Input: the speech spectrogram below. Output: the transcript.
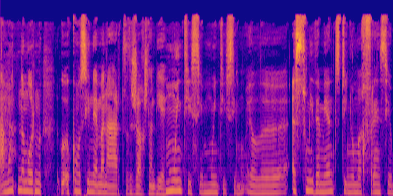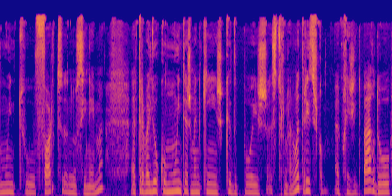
Há muito namoro no, com o cinema na arte de Jorge Lambier. Muitíssimo, muitíssimo. Ele uh, assumidamente tinha uma referência muito forte no cinema. Uh, trabalhou com muitas manequins que depois se tornaram atrizes, como a Brigitte Bardot,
